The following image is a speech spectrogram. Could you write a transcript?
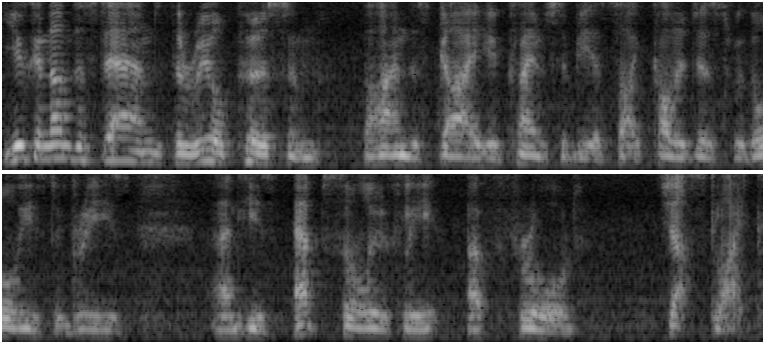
you can understand the real person behind this guy who claims to be a psychologist with all these degrees, and he's absolutely a fraud, just like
